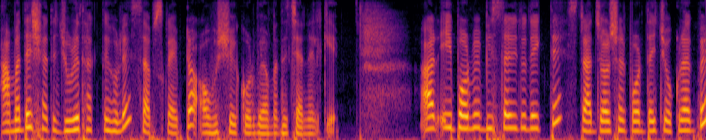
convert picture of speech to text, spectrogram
আমাদের সাথে জুড়ে থাকতে হলে সাবস্ক্রাইবটা অবশ্যই করবে আমাদের চ্যানেলকে। আর এই পর্বে বিস্তারিত দেখতে স্টার জলসার পর্দায় চোখ রাখবে।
